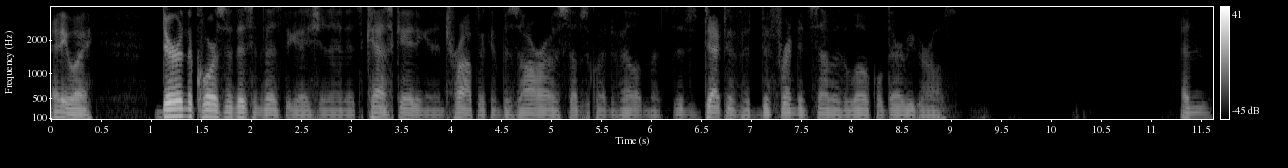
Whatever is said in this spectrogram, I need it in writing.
Anyway, during the course of this investigation and its cascading and entropic and bizarro subsequent developments, the detective had befriended some of the local derby girls. And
